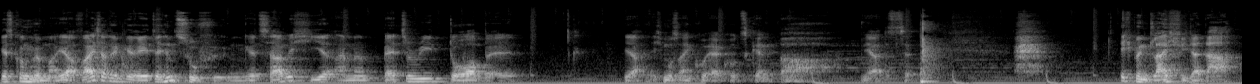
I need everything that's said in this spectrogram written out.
Jetzt gucken wir mal, ja, weitere Geräte hinzufügen. Jetzt habe ich hier einmal Battery Doorbell. Ja, ich muss einen QR-Code scannen. Oh, ja, das ist. Ich bin gleich wieder da.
